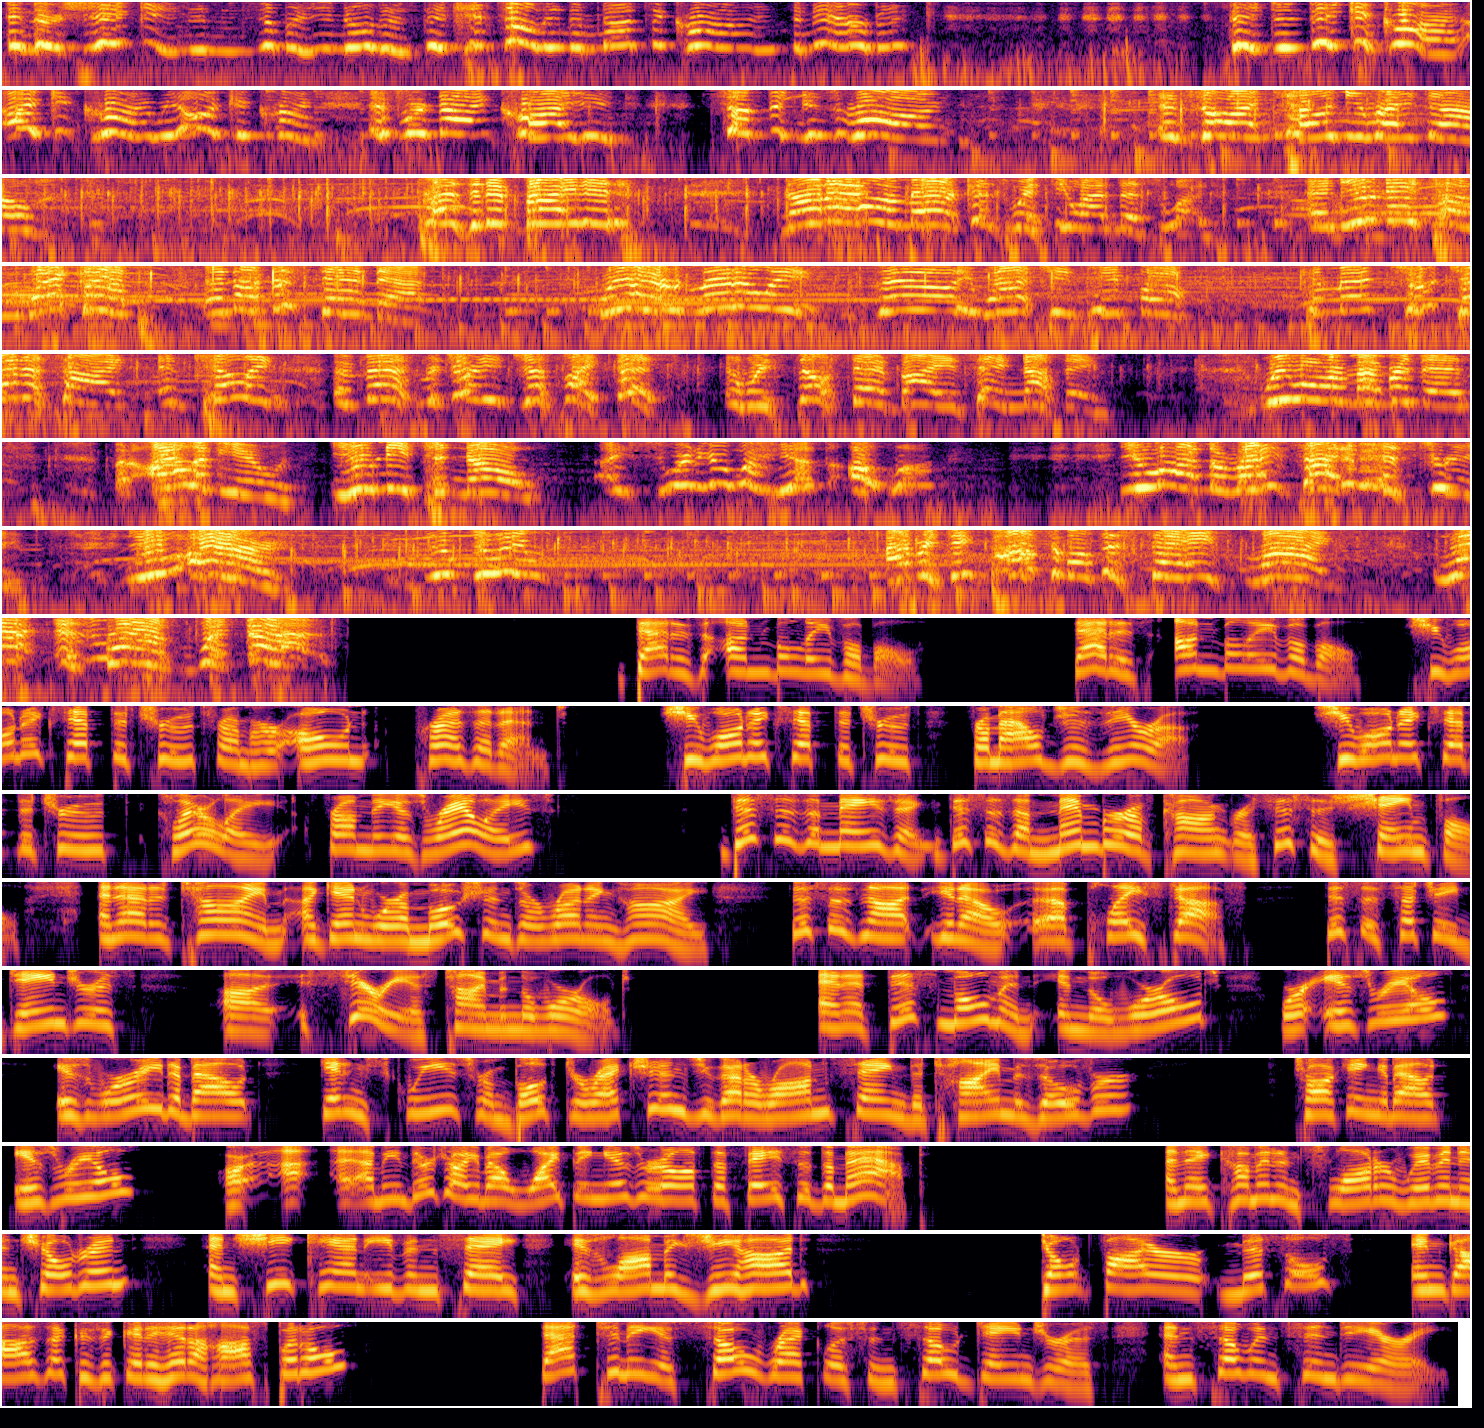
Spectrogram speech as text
And they're shaking and somebody you know this they keep telling them not to cry in arabic. They do, they can cry. I can cry. We all can cry on this one and you need to wake up and understand that we are literally literally watching people commit genocide and killing a vast majority just like this, and we still stand by and say nothing. We will remember this, but all of you, you need to know. I swear to God, Wahiyat Allah, you are on the right side of history. You are. You're doing everything possible to save lives. What is wrong with that? That is unbelievable. That is unbelievable. She won't accept the truth from her own president. She won't accept the truth from Al Jazeera. She won't accept the truth, clearly, from the Israelis. This is amazing. This is a member of Congress. This is shameful. And at a time, again, where emotions are running high, this is not, you know, uh, play stuff. This is such a dangerous, uh, serious time in the world. And at this moment in the world where Israel is worried about getting squeezed from both directions. You got Iran saying the time is over, talking about Israel. Or, I, I mean, they're talking about wiping Israel off the face of the map. And they come in and slaughter women and children. And she can't even say Islamic Jihad, don't fire missiles in Gaza because it could hit a hospital. That to me is so reckless and so dangerous and so incendiary.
